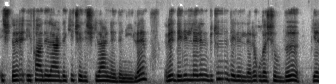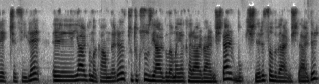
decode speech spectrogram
işte ifadelerdeki çelişkiler nedeniyle ve delillerin bütün delillere ulaşıldığı gerekçesiyle e, yargı makamları tutuksuz yargılamaya karar vermişler. Bu kişileri salı vermişlerdir.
